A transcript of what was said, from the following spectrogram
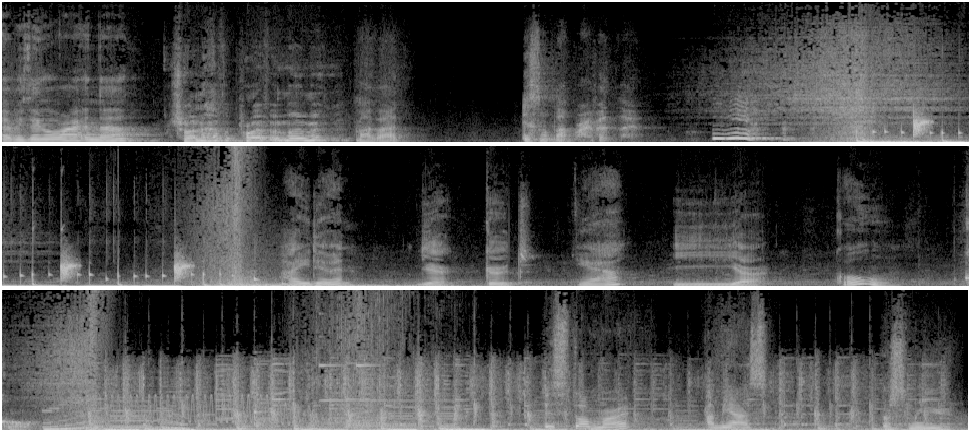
Everything all right in there? Trying to have a private moment? My bad. It's not that private though. How you doing? Yeah, good. Yeah? Yeah. Cool. Cool. It's Dom, right? I'm Yaz. Nice to meet you.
